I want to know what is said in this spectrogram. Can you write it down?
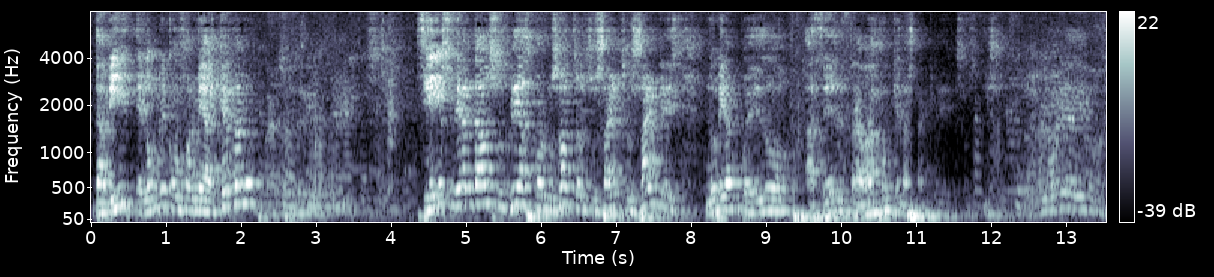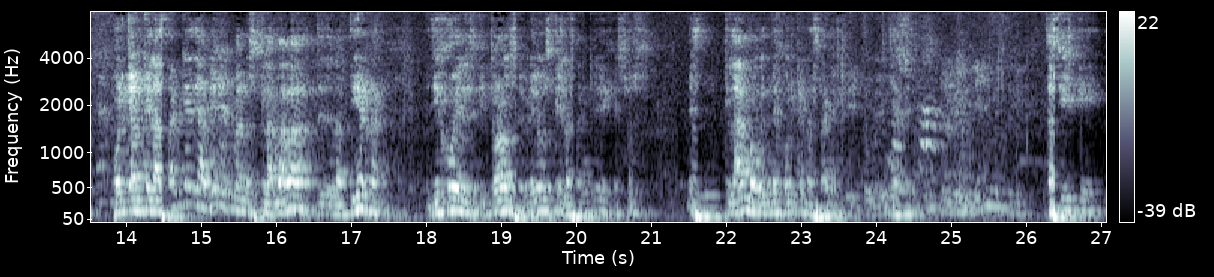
David, el hombre conforme al que hermano. Si ellos hubieran dado sus vidas por nosotros, sus, sus sangres, no hubieran podido hacer el trabajo que la sangre de Jesús hizo. Porque aunque la sangre de Abel, hermanos, clamaba desde la tierra, dijo el escritor a los hebreos que la sangre de Jesús es, clama o es mejor que la sangre. Así es que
